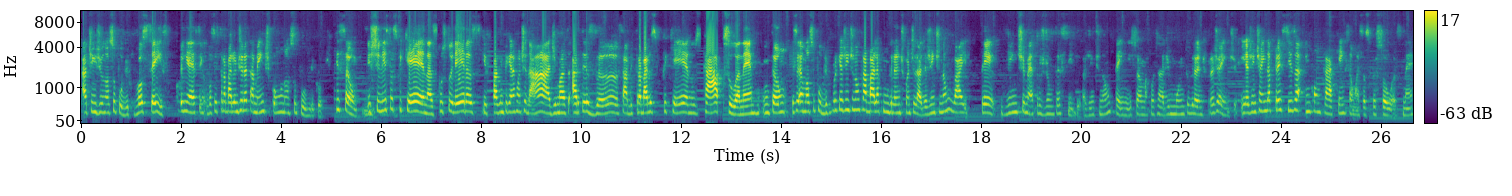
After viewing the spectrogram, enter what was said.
atingir o nosso público. Vocês conhecem, vocês trabalham diretamente com o nosso público, que são estilistas pequenas, costureiras que fazem pequena quantidade, mas artesãs, sabe, trabalhos pequenos, cápsula, né? Então, esse é o nosso público, porque a gente não trabalha com grande quantidade, a gente não vai ter 20 metros de um tecido. A gente não tem, isso é uma quantidade muito grande pra gente. E a gente ainda precisa encontrar quem são essas pessoas, né?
